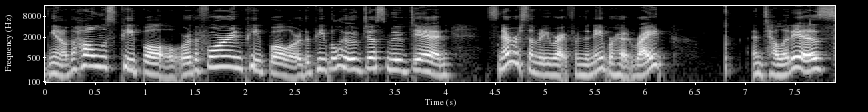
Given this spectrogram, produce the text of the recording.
you know, the homeless people or the foreign people or the people who have just moved in. It's never somebody right from the neighborhood, right? Until it is.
